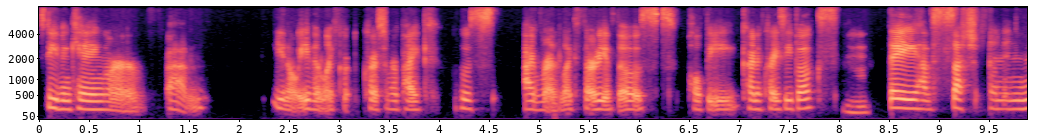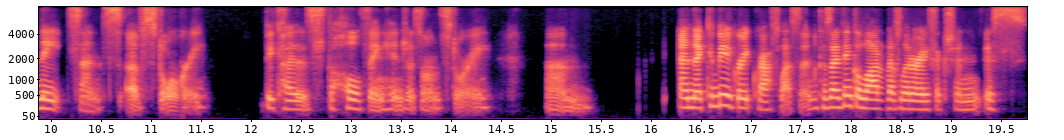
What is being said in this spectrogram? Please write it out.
Stephen King or um, you know, even like Christopher Pike, who's I've read like 30 of those pulpy kind of crazy books, Mhm. They have such an innate sense of story because the whole thing hinges on story. Um, and that can be a great craft lesson because I think a lot of literary fiction is,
